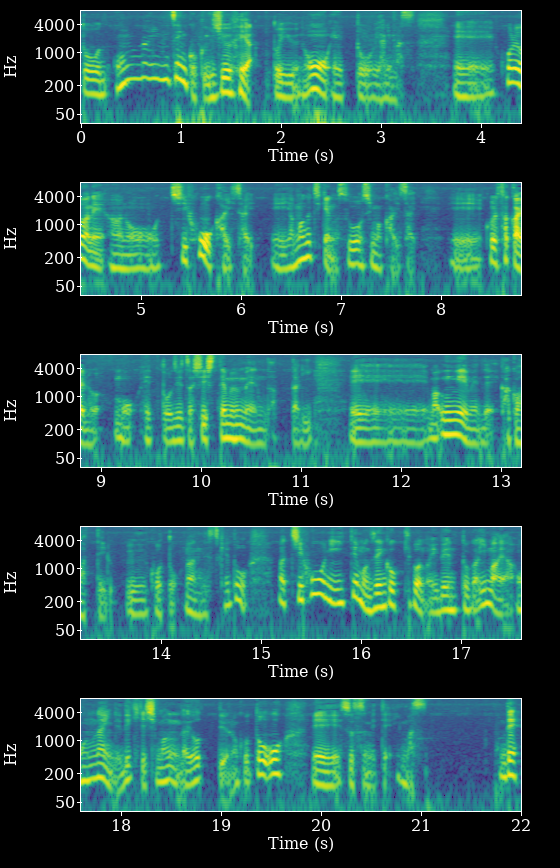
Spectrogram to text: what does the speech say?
と、オンライン全国移住フェアというのを、えっと、やります。えー、これはねあの地方開催、山口県の周防島開催、えー、これ堺のも、えっと、実はシステム面だったり、えーまあ、運営面で関わっていることなんですけど、まあ、地方にいても全国規模のイベントが今やオンラインでできてしまうんだよっていうようなことを、えー、進めています。で、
